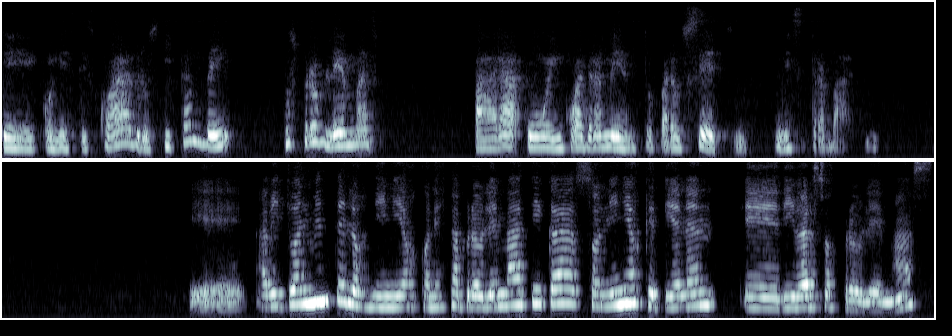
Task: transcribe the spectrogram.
eh, com estes quadros e também os problemas para o enquadramento, para o setting nesse trabalho. Eh, habitualmente los niños con esta problemática son niños que tienen eh, diversos problemas.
